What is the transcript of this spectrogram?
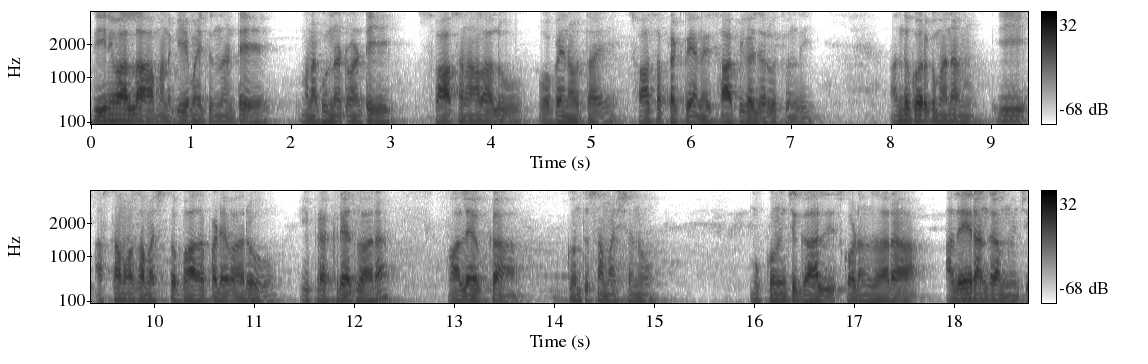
దీనివల్ల మనకి ఏమవుతుందంటే మనకు ఉన్నటువంటి శ్వాసనాళాలు ఓపెన్ అవుతాయి. శ్వాస ప్రక్రియ అనేది సాఫీగా జరుగుతుంది. అందుకొరకు మనం ఈ అస్తమా సమస్యతో బాధపడేవారు ఈ ప్రక్రియ ద్వారా వాళ్ళ యొక్క గొంతు సమస్యను ముక్కు నుంచి గాలి తీసుకోవడం ద్వారా అదే రంధ్రం నుంచి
